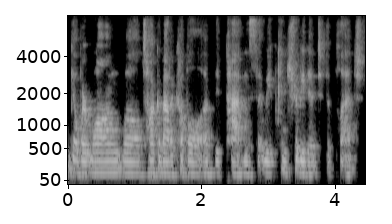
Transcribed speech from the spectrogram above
Gilbert Wong, will talk about a couple of the patents that we've contributed to the pledge.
